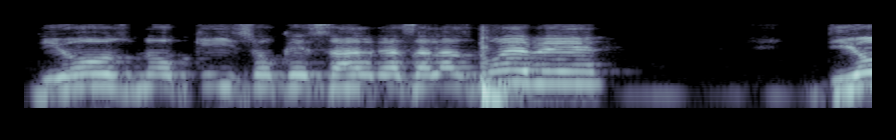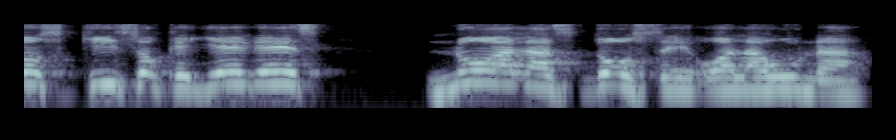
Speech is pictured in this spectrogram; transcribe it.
Dios no quiso que salgas a las nueve. Dios quiso que llegues no a las doce o a la una,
